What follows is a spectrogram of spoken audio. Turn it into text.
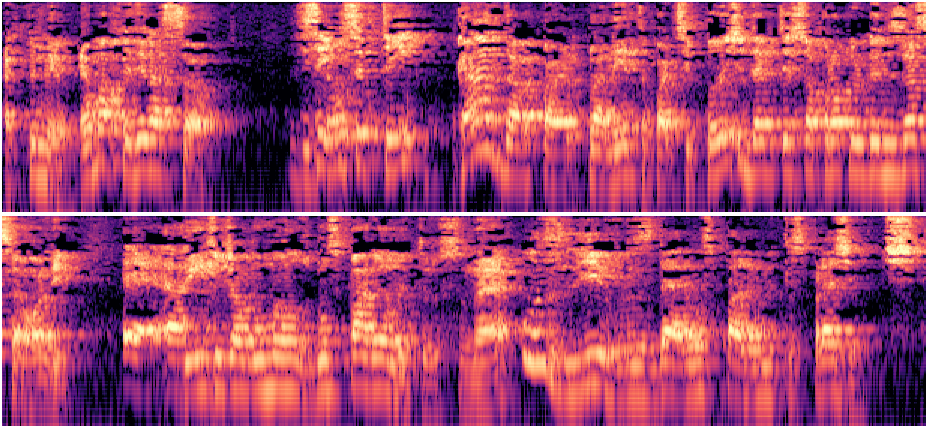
é, primeiro, é uma federação. Sim. Então você tem, cada planeta participante deve ter sua própria organização ali. É, a- dentro de alguma- alguns parâmetros, né? Os livros deram os parâmetros pra gente.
